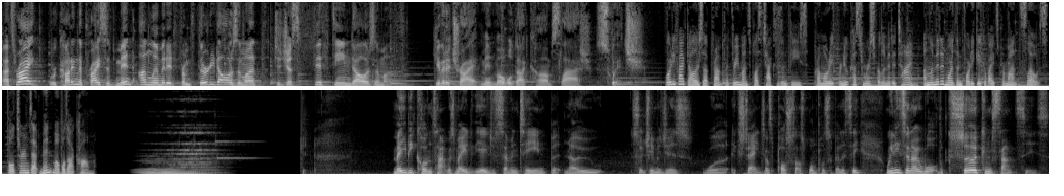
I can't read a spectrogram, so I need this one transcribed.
That's right. We're cutting the price of Mint Unlimited from $30 a month to just $15 a month. Give it a try at mintmobile.com slash switch. $45 up front for three months plus taxes and fees. Promo for new customers for limited time. Unlimited more than 40 gigabytes per month. Slows. Full terms at mintmobile.com. Maybe contact was made at the age of 17, but no such images were exchanged. That's, poss- that's one possibility. We need to know what the circumstances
